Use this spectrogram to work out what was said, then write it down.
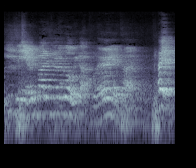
easy, everybody's gonna go. We got plenty of time. Hey!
